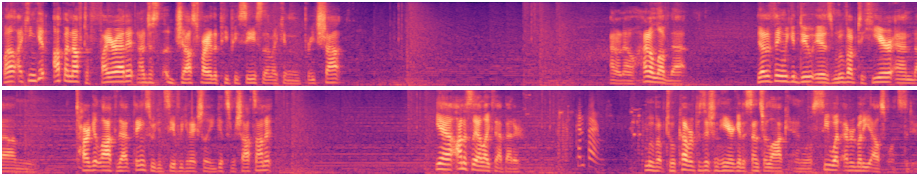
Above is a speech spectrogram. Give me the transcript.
Well, I can get up enough to fire at it, and I just adjust fire the PPC so that I can breach shot. I don't know. I don't love that. The other thing we could do is move up to here and um, target lock that thing so we can see if we can actually get some shots on it. Yeah, honestly, I like that better. Confirmed. Move up to a cover position here, get a sensor lock, and we'll see what everybody else wants to do.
